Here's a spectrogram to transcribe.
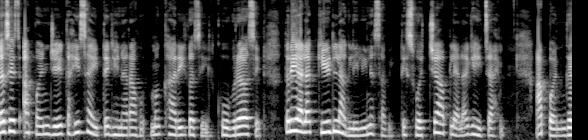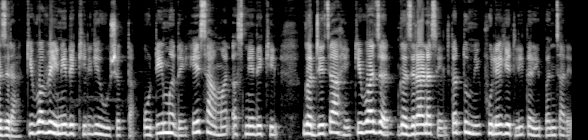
तसेच आपण जे काही साहित्य घेणार आहोत. मग खारीक असेल खोबरं असेल तर याला कीड लागलेली नसावी. ते स्वच्छ आपल्याला घ्यायचं आहे. आपण गजरा किंवा वेणी देखील घेऊ शकता. ओटीमध्ये हे सामान असणे देखील गरजेचं आहे. किंवा जर गजरा नसेल तर तुम्ही फुले घेतली तरी पण चालेल.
